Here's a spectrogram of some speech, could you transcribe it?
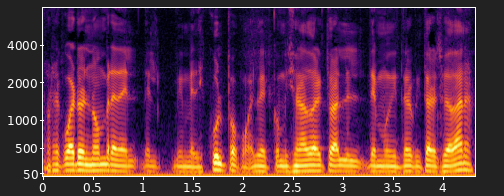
no recuerdo el nombre del, del- me disculpo, el comisionado electoral del, del Movimiento de Victoria Ciudadana,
